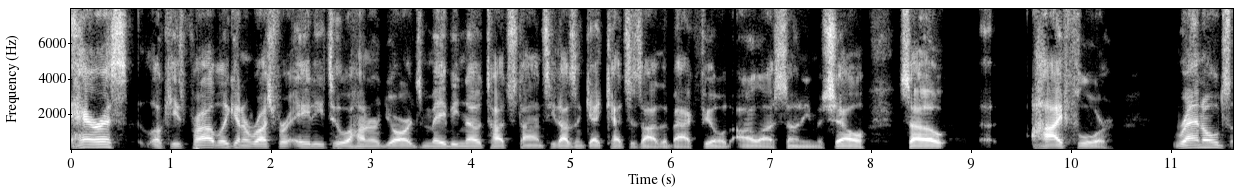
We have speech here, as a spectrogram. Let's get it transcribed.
Harris, look, he's probably going to rush for 80 to 100 yards, maybe no touchdowns. He doesn't get catches out of the backfield, a la Sony Michel. So uh, high floor. Reynolds,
